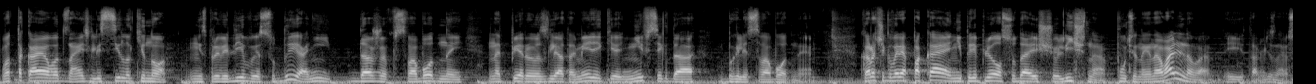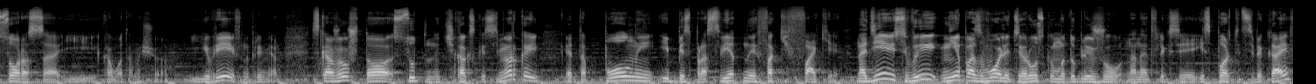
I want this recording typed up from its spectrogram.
Вот такая вот, знаете ли, сила кино. Несправедливые суды, они даже в свободной, на первый взгляд, Америке не всегда были свободные. Короче говоря, пока я не приплел сюда еще лично Путина и Навального, и там, не знаю, Сороса и кого там еще, и евреев, например, скажу, что суд над Чикагской семеркой — это полный и беспросветный факи-факи. Надеюсь, вы не позволите русскому дубляжу на Netflix испортить себе кайф,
